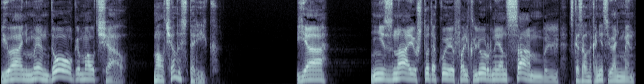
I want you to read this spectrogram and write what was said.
Юань Мэн долго молчал. Молчал и старик. «Я не знаю, что такое фольклорный ансамбль», — сказал, наконец, Юаньмен.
